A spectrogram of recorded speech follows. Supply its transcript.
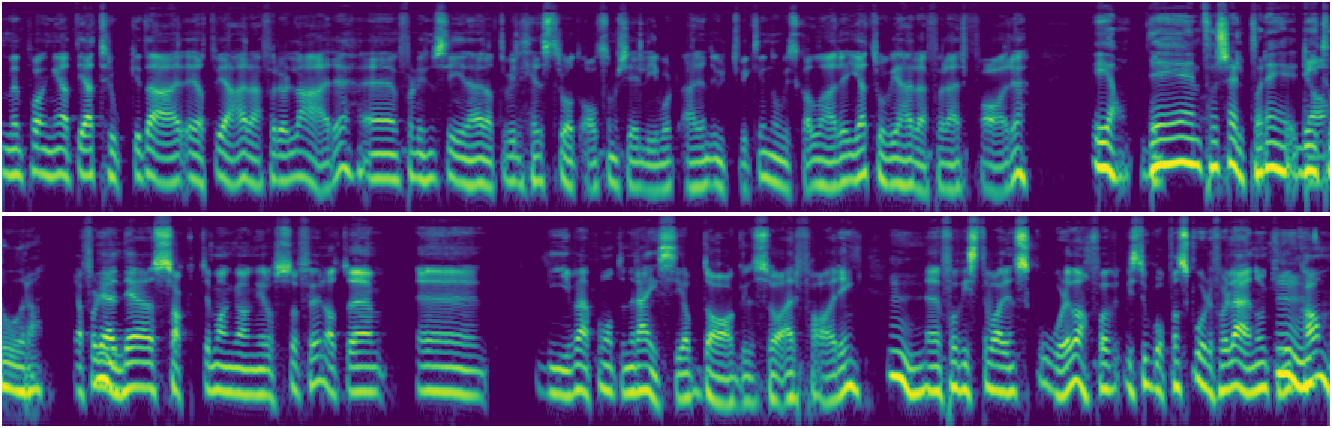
men poenget er at jeg tror ikke det er at vi er her for å lære. For som sier her at vi vil helst tro at alt som skjer i livet vårt, er en utvikling, noe vi skal lære. Jeg tror vi er her for å erfare. ja. Det er en forskjell på det, de Ja. to orda. Ja, for det, det har jeg sagt mange ganger også før, at eh, livet er på en måte en reise i oppdagelse og erfaring. Mm. for hvis det var en skole, da, for hvis du går på en skole for å lære noe du kan,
